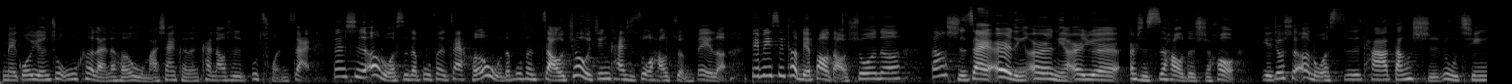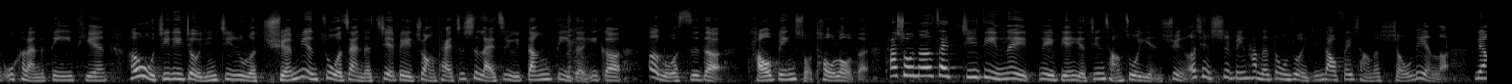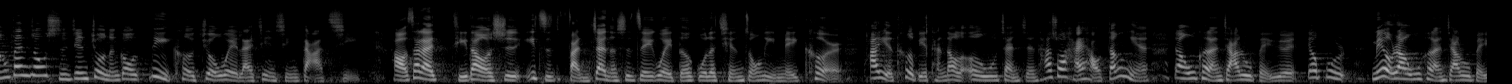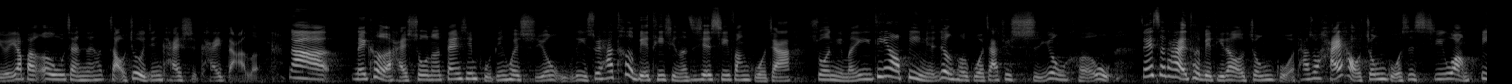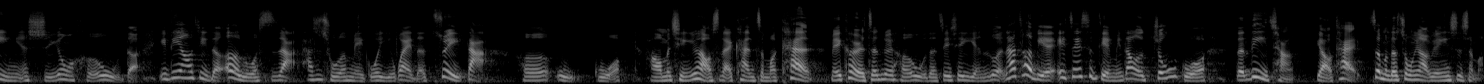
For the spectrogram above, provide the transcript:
美国援助乌克兰的核武嘛，现在可能看到是不存在，但是俄罗斯的部分在核武的部分早就已经开始做好准备了。BBC 特别报道说呢，当时在二零二二年二月二十四号的时候。也就是俄罗斯，他当时入侵乌克兰的第一天，核武基地就已经进入了全面作战的戒备状态。这是来自于当地的一个俄罗斯的逃兵所透露的。他说呢，在基地那那边也经常做演训，而且士兵他们的动作已经到非常的熟练了，两分钟时间就能够立刻就位来进行打击。好，再来提到的是一直反战的是这一位德国的前总理梅克尔。他也特别谈到了俄乌战争，他说还好当年让乌克兰加入北约，要不没有让乌克兰加入北约，要不然俄乌战争早就已经开始开打了。那梅克尔还说呢，担心普京会使用武力，所以他特别提醒了这些西方国家，说你们一定要避免任何国家去使用核武。这一次他还特别提到了中国，他说还好中国是希望避免使用核武的，一定要记得俄罗斯啊，它是除了美国以外的最大。核武国，好，我们请岳老师来看怎么看梅克尔针对核武的这些言论。那特别，诶，这次点名到了中国的立场表态这么的重要，原因是什么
